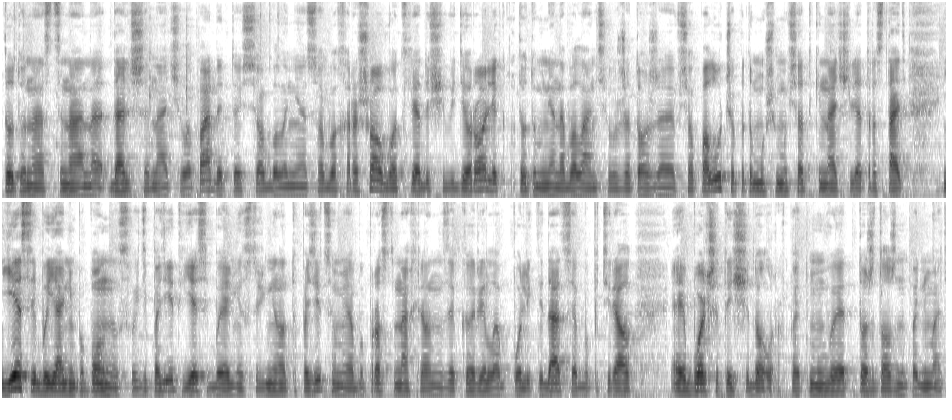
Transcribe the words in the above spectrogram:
Тут у нас цена на, дальше начала падать, то есть все было не особо хорошо. Вот следующий видеоролик. Тут у меня на балансе уже тоже все получше, потому что мы все-таки начали отрастать. Если бы я не пополнил свой депозит, если бы я не устранил эту позицию, меня бы просто нахрен закрыло по ликвидации, я бы потерял э, больше тысячи долларов. Поэтому вы это тоже должны понимать.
